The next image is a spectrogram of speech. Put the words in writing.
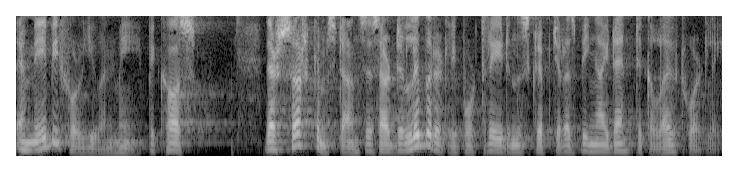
and maybe for you and me, because their circumstances are deliberately portrayed in the scripture as being identical outwardly.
